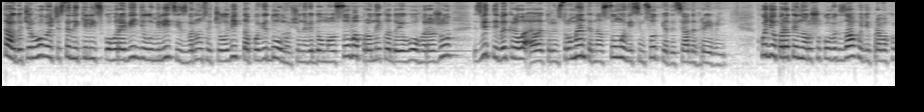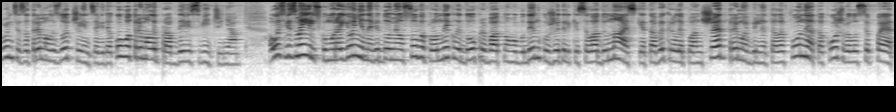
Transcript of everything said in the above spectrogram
Так, до чергової частини Кілійського райвідділу міліції звернувся чоловік та повідомив, що невідома особа проникла до його гаражу, звідти викрала електроінструменти на суму 850 гривень. В ході оперативно-розшукових заходів правоохоронці затримали злочинця, від якого отримали правдиві свідчення. А ось в Ізмаїльському районі невідомі особи проникли до приватного будинку жительки села Дунайське та викрили планшет, три мобільні телефони, а також велосипед.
